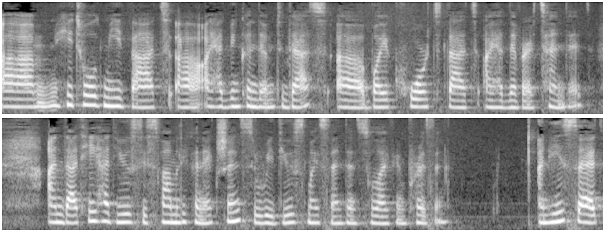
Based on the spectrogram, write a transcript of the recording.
Um, he told me that uh, I had been condemned to death uh, by a court that I had never attended, and that he had used his family connections to reduce my sentence to life in prison. And he said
